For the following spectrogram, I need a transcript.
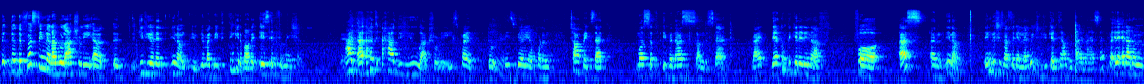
The, the, the first thing that I will actually uh, uh, give you, that you know, you, you might be thinking about it, is information. How, how, how do- how do you actually spread tho- these very important topics that most of even us understand, right? They're complicated enough for us, and you know, English is my second language. You can tell by my accent, but, and I don't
